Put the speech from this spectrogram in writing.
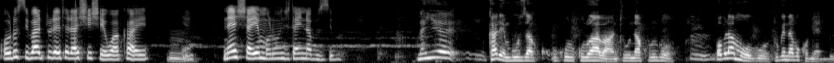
oluusi batuleetera shisha ewakaye. Mm. Yeah. naye shaye mulungi talina buzibu. Naye kale mbuuza ku- ku- ku lw'abantu naku lulwo. Obulamu obwo tugenda bukomya ddi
